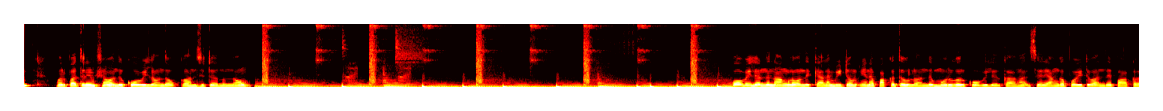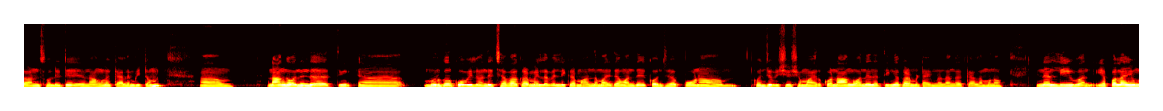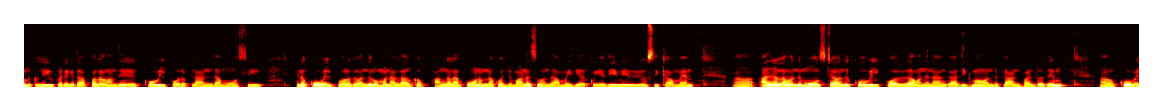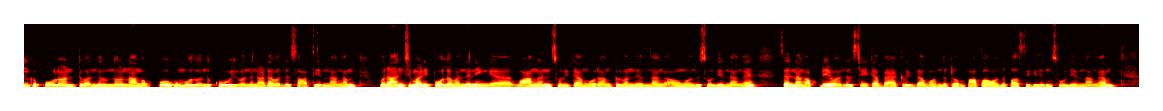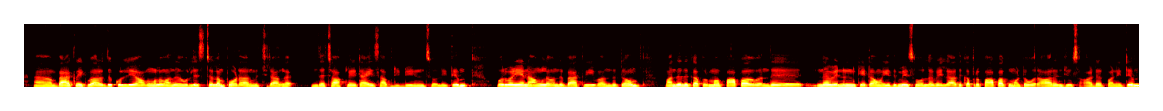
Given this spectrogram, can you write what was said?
ஒரு பத்து நிமிஷம் வந்து கோவிலில் வந்து உட்காந்துட்டு இருந்தோம். கோவிலேருந்து நாங்களும் வந்து கிளம்பிட்டோம். ஏன்னா பக்கத்து ஊரில் வந்து முருகர் கோவில் இருக்காங்க. சரி அங்கே போயிட்டு வந்து பார்க்கலான்னு சொல்லிட்டு நாங்களும் கிளம்பிட்டோம். நாங்கள் வந்து இந்த திங் முருகர் கோவில் வந்து செவ்வாய்க்கிழமை இல்லை வெள்ளிக்கிழமை அந்த மாதிரி தான் வந்து கொஞ்சம் போனால் கொஞ்சம் விசேஷமாக இருக்கும். நாங்கள் வந்து இந்த திங்கக்கிழமை டைமில் தாங்க கிளம்புனோம். ஏன்னா லீவ் வந்து எப்போல்லாம் இவங்களுக்கு லீவ் கிடைக்குது அப்போல்லாம் வந்து கோவில் போகிற பிளான் தான் மோஸ்ட்லி ஏன்னா கோவில் போகிறது வந்து ரொம்ப நல்லாயிருக்கும் அங்கெல்லாம் போனோம்னா கொஞ்சம் மனசு வந்து அமைதியாக இருக்கும். எதையுமே யோசிக்காமல் அதனால் வந்து மோஸ்ட்டாக வந்து கோவிலுக்கு போகிறது தான் வந்து நாங்கள் அதிகமாக வந்து பிளான் பண்ணுறது கோவிலுக்கு போகலான்ட்டு வந்திருந்தோம். நாங்கள் போகும்போது வந்து கோவில் வந்து நட வந்து சாத்தியிருந்தாங்க. ஒரு அஞ்சு மணி போல் வந்து நீங்கள் வாங்கன்னு சொல்லிட்டு அங்கே ஒரு அங்கிள் வந்து இருந்தாங்க. அவங்க வந்து சொல்லியிருந்தாங்க. சார் நாங்கள் அப்படியே வந்து ஸ்ட்ரெயிட்டாக பேக்கரிக்கு தான் வந்துட்டோம். பாப்பா வந்து பசிக்குதுன்னு சொல்லியிருந்தாங்க. பேக்கரிக்கு வர்றதுக்குள்ளேயே அவங்களும் வந்து ஒரு லிஸ்ட்டெல்லாம் போட ஆரம்பிச்சிட்டாங்க. இந்த சாக்லேட் ஐஸ் அப்படி இப்படின்னு சொல்லிட்டு. ஒரு வழியாக நாங்களும் வந்து பேக்கரி வந்துட்டோம். வந்ததுக்கப்புறமா பாப்பாவை வந்து என்ன வேணும்னு கேட்டால் அவன் எதுவுமே சொல்லவே இல்லை. அதுக்கப்புறம் பாப்பாவுக்கு மட்டும் ஒரு ஆரஞ்சு ஜூஸ் ஆர்டர் பண்ணி பண்ணிவிட்டு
